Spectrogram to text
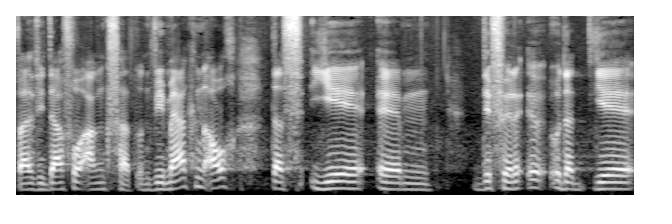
weil sie davor Angst hat. Und wir merken auch, dass je, ähm, äh, oder je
